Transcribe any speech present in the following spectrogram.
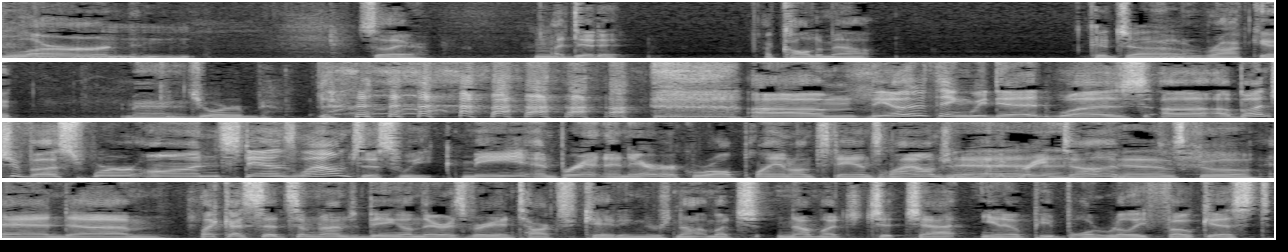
Learn. so there. Hmm. I did it. I called him out. Good I'm a job. rocket man. Jorb. The other thing we did was uh, a bunch of us were on Stan's Lounge this week. Me and Brent and Eric were all playing on Stan's Lounge and we had a great time. Yeah, that was cool. And um, like I said, sometimes being on there is very intoxicating. There's not much, not much chit chat. You know, people are really focused.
